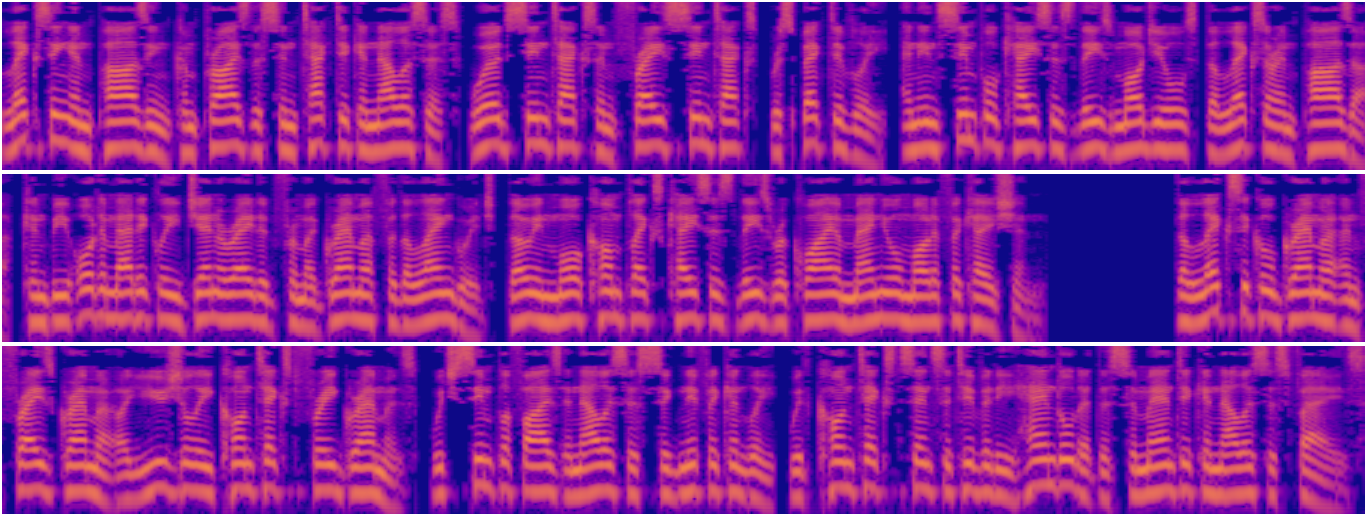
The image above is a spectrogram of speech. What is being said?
Lexing and parsing comprise the syntactic analysis word syntax and phrase syntax, respectively, and in simple cases these modules the lexer and parser can be automatically generated from a grammar for the language, though in more complex cases these require manual modification. The lexical grammar and phrase grammar are usually context-free grammars, which simplifies analysis significantly, with context sensitivity handled at the semantic analysis phase.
